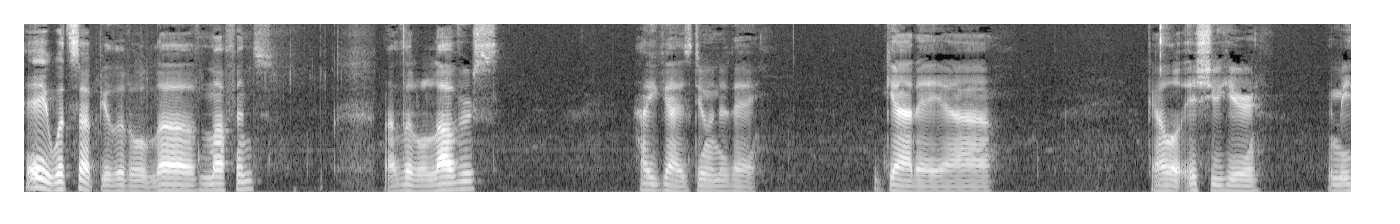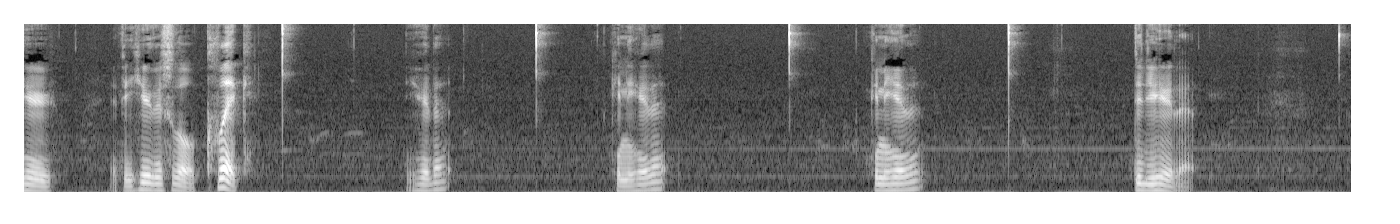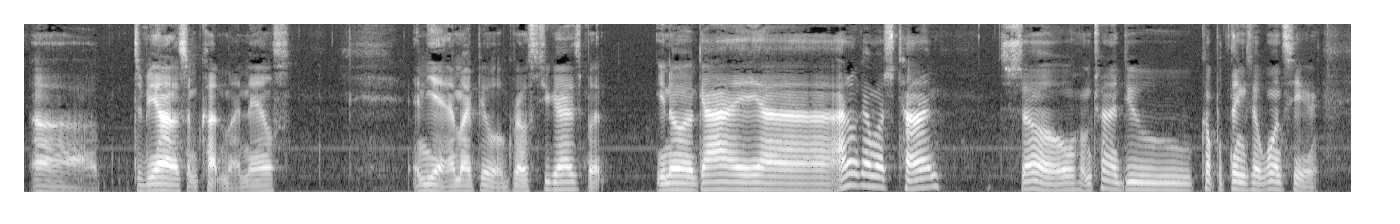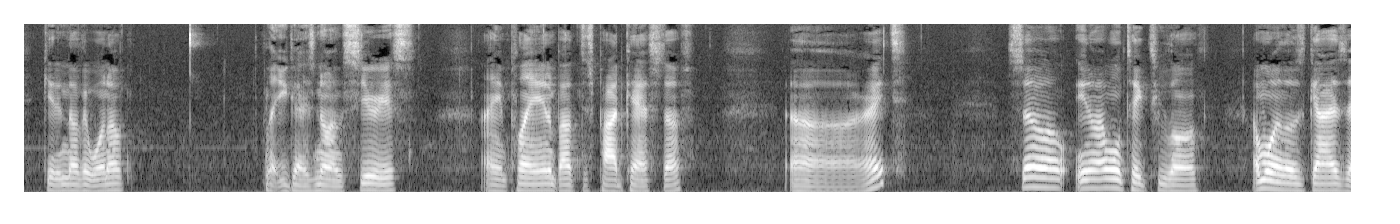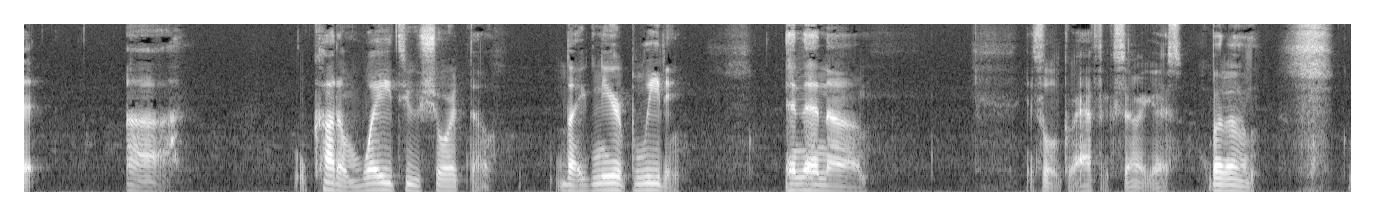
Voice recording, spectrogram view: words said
Hey, what's up, you little love muffins? My little lovers. How you guys doing today? We got a uh, got a little issue here. Let me hear. If you hear this little click, you hear that? Can you hear that? Can you hear that? Did you hear that? Uh, to be honest, I'm cutting my nails and yeah, it might be a little gross to you guys, but you know, a guy, uh, I don't got much time, so I'm trying to do a couple things at once here. Get another one up. Let you guys know I'm serious. I ain't playing about this podcast stuff. Alright. So, you know, I won't take too long. I'm one of those guys that uh, will cut them way too short, though. Like near bleeding and then um, it's a little graphic. Sorry, guys, but um,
